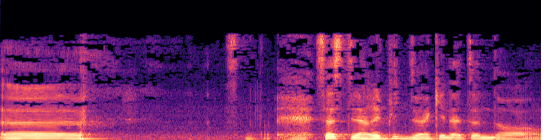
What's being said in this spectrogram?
Euh... Ça, c'était la réplique de Akhenaton dans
